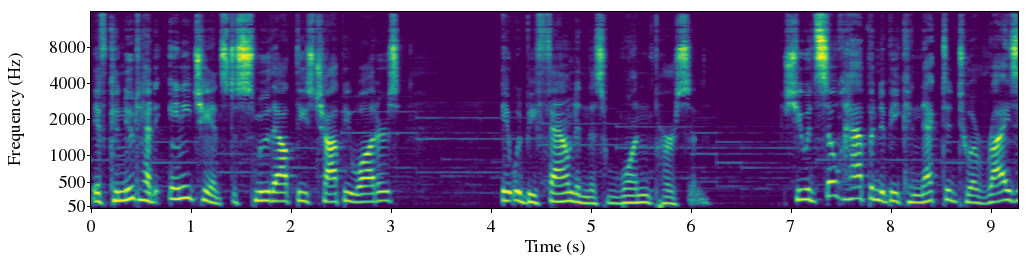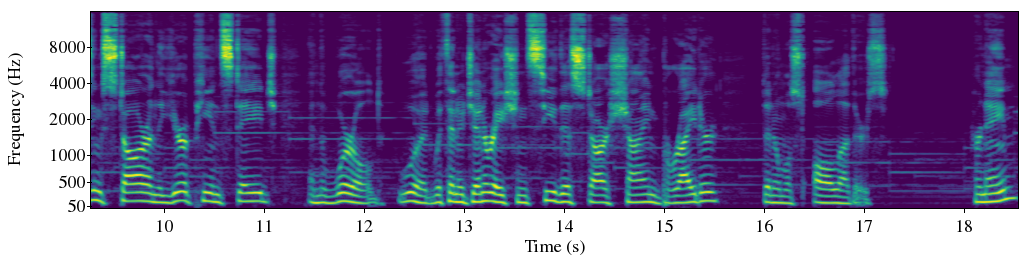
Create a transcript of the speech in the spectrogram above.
If Canute had any chance to smooth out these choppy waters, it would be found in this one person. She would so happen to be connected to a rising star on the European stage, and the world would, within a generation, see this star shine brighter than almost all others. Her name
